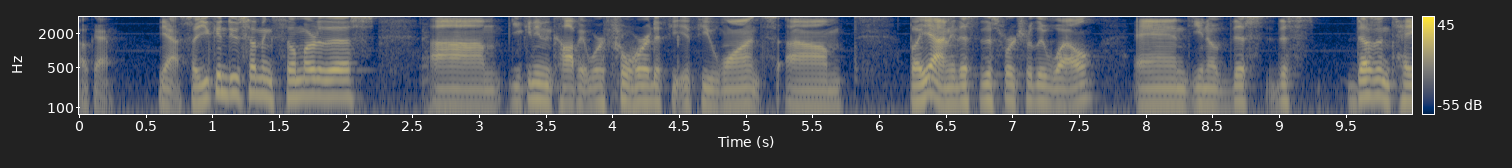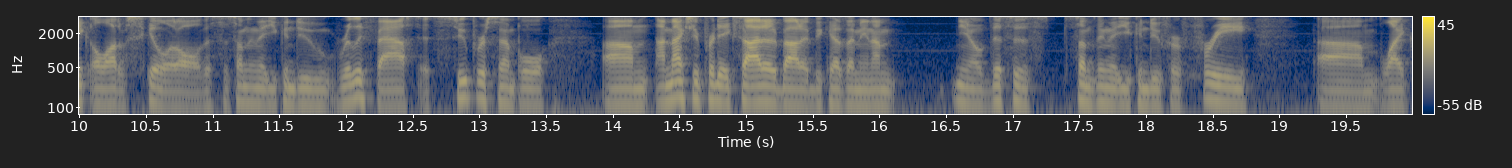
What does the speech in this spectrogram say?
Okay, yeah, so you can do something similar to this. Um, you can even copy it word for word if you, if you want. Um, but yeah, I mean this this works really well, and you know this this doesn't take a lot of skill at all. This is something that you can do really fast. It's super simple. Um, I'm actually pretty excited about it because I mean I'm you know this is something that you can do for free, um, like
